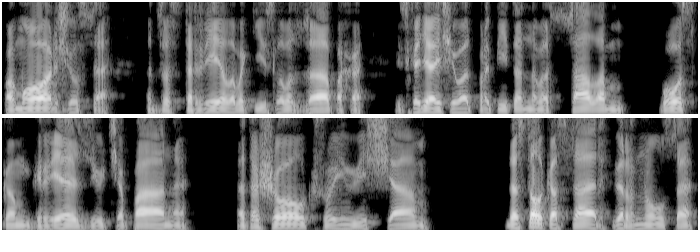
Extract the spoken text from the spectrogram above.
Поморщился от застарелого кислого запаха, исходящего от пропитанного салом воском, грязью чапана, отошел к своим вещам, достал косарь, вернулся,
